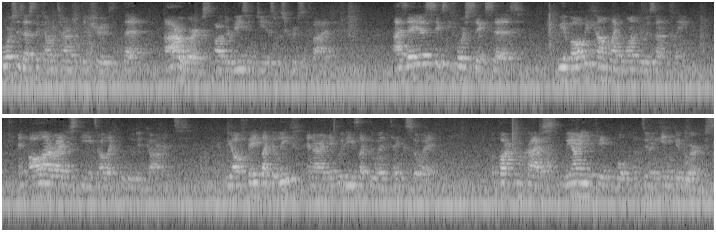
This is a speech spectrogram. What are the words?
forces us to come to terms with the truth that our works are the reason Jesus was crucified. Isaiah 64 6 says, We have all become like one who is unclean, and all our righteous deeds are like polluted garments. We all fade like a leaf, and our iniquities like the wind take us away. Apart from Christ, we aren't even capable of doing any good works.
